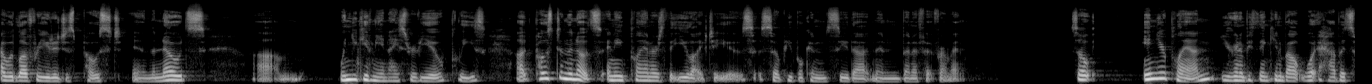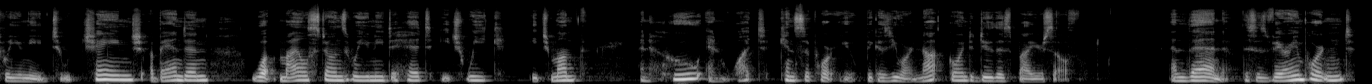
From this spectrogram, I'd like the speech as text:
I would love for you to just post in the notes. Um, when you give me a nice review, please uh, post in the notes any planners that you like to use so people can see that and benefit from it. So, in your plan, you're going to be thinking about what habits will you need to change, abandon, what milestones will you need to hit each week, each month, and who and what can support you because you are not going to do this by yourself. And then, this is very important,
